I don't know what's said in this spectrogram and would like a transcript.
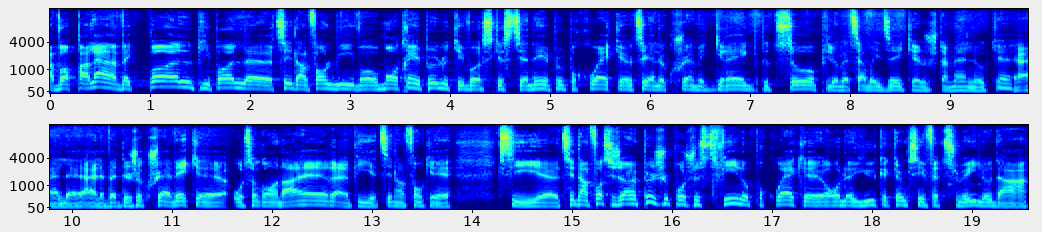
elle va parler avec Paul, puis Paul, tu sais, dans le fond, lui, il va montrer un peu qu'il va se questionner un peu pourquoi que, elle a couché avec Greg, tout ça, puis là, ben, ça va dire que justement, là, qu'elle elle avait déjà couché avec au secondaire, puis, tu sais, dans le fond, que si, tu sais, dans le fond, c'est un peu pour justifier là, pourquoi on a eu quelqu'un qui s'est fait tuer là, dans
